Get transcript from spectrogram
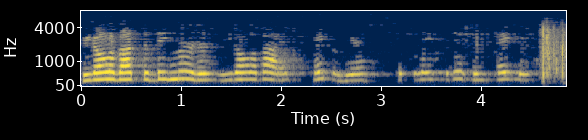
Read all about the big murder. Read all about it. Paper here. It's the latest edition. Paper.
